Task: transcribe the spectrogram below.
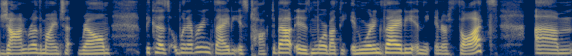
genre, the mindset realm, because whenever anxiety is talked about, it is more about the inward anxiety and the inner thoughts. Um,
